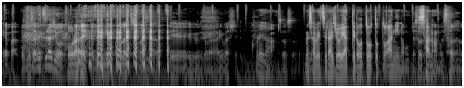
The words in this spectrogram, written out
やっぱ、こう無差別ラジオを通らないと人間こうなってしまうんだなっていうのがありましたよね。これが、そうそう。無差別ラジオやってる弟と兄の差なの。そうなの。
